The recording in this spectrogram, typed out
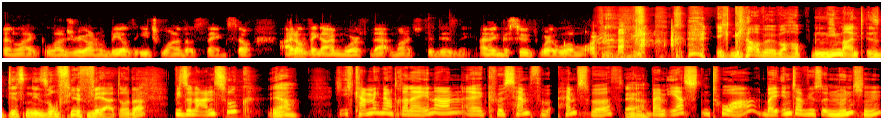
than like luxury automobiles, each one of those things. So I don't think I'm worth that much to Disney. I think the suit's worth a little more. ich glaube überhaupt niemand ist Disney so viel wert, oder? Wie so ein Anzug? Ja. Ich kann mich noch daran erinnern, äh, Chris Hemsworth Ja. beim ersten Tor bei Interviews in München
